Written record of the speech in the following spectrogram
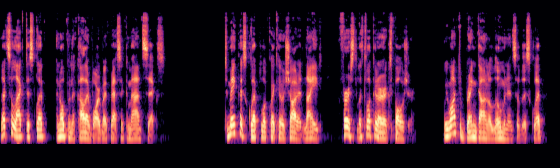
Let's select this clip and open the color board by pressing Command 6. To make this clip look like it was shot at night, first let's look at our exposure. We want to bring down the luminance of this clip,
